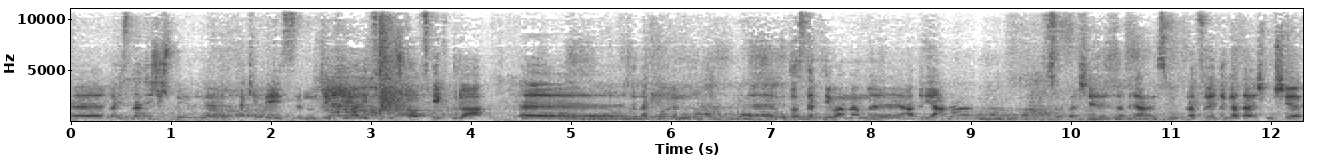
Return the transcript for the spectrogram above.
E, no i znaleźliśmy e, takie miejsce. No, dzięki Alicji Buczkowskiej, która e, że tak powiem, e, udostępniła nam Adriana. Super się z Adrianem współpracuje, dogadaliśmy się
